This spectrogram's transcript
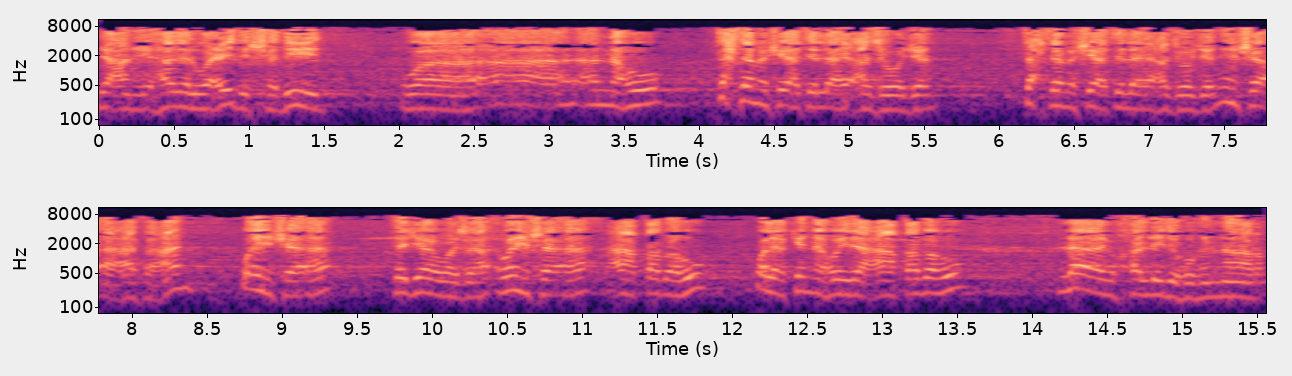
يعني هذا الوعيد الشديد وأنه تحت مشيئة الله عز وجل تحت مشيئة الله عز وجل إن شاء عفى عنه وإن شاء تجاوز وإن شاء عاقبه ولكنه إذا عاقبه لا يخلده في النار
